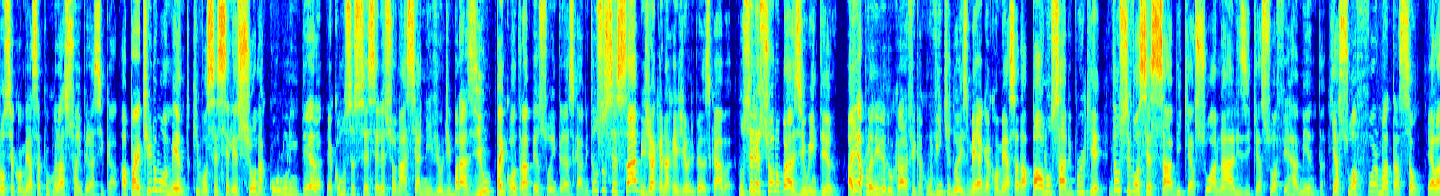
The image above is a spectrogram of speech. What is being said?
Então você começa a procurar só em Piracicaba. A partir do momento que você seleciona a coluna inteira, é como se você selecionasse a nível de Brasil para encontrar a pessoa em Piracicaba. Então se você sabe já que é na região de Piracicaba, não seleciona o Brasil inteiro. Aí a planilha do cara fica com 22 mega, começa a dar pau, não sabe por quê. Então se você sabe que a sua análise, que a sua ferramenta, que a sua formatação, ela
